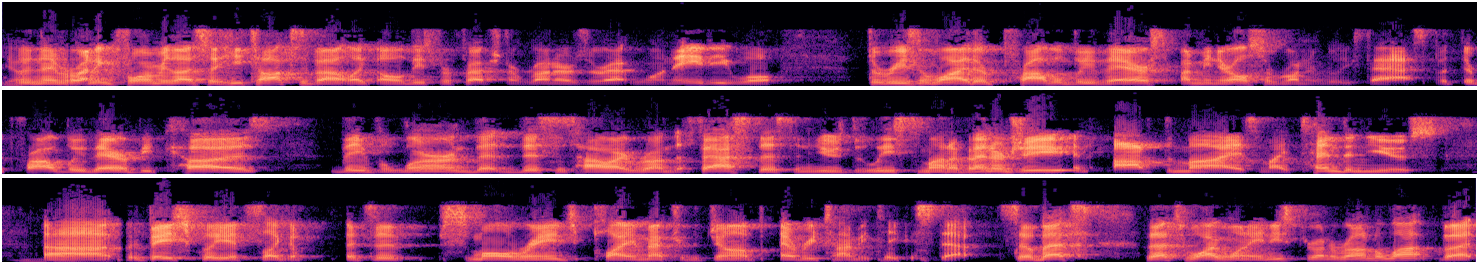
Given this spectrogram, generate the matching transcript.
yep. in the running formula. So he talks about like all these professional runners are at 180. Well, the reason why they're probably there, I mean, they're also running really fast, but they're probably there because they've learned that this is how I run the fastest and use the least amount of energy and optimize my tendon use. Uh, but basically, it's like a it's a small range plyometric jump every time you take a step. So that's that's why 180 is thrown around a lot. But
